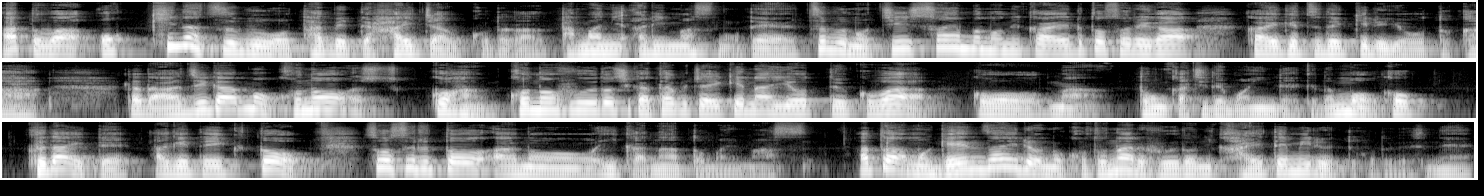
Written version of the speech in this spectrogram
あとは、大きな粒を食べて吐いちゃうことがたまにありますので、粒の小さいものに変えるとそれが解決できるよとか、ただ味がもうこのご飯、このフードしか食べちゃいけないよっていう子は、こう、まあ、トンカチでもいいんだけども、こう、砕いてあげていくと、そうすると、あの、いいかなと思います。あとはもう原材料の異なるフードに変えてみるってことですね。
